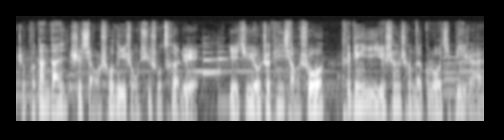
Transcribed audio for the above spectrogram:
这不单单是小说的一种叙述策略，也具有这篇小说特定意义生成的逻辑必然。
